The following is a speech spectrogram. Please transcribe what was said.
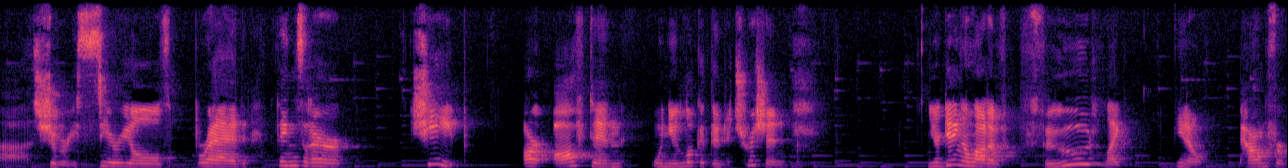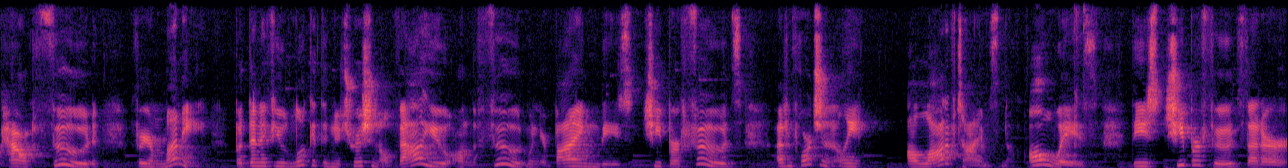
uh, sugary cereals, bread, things that are cheap are often, when you look at the nutrition, you're getting a lot of food, like, you know, pound for pound food for your money. But then if you look at the nutritional value on the food when you're buying these cheaper foods, unfortunately, a lot of times, not always, these cheaper foods that are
